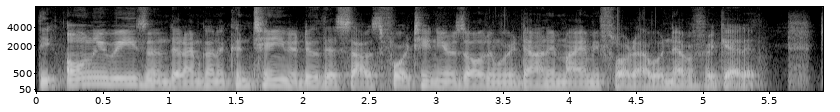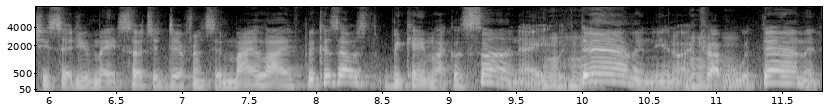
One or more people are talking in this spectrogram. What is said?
the only reason that I'm going to continue to do this, I was 14 years old and we were down in Miami, Florida. I will never forget it. She said, "You've made such a difference in my life because I was became like a son. I ate mm-hmm. with them, and you know, I mm-hmm. traveled with them. And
